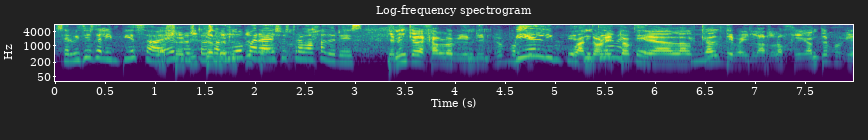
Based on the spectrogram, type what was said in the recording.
Servicios de limpieza, Los ¿eh? Nuestro saludo para esos trabajadores. Tienen que dejarlo bien limpio porque Bien limpio, cuando le toque al alcalde bailar los gigantes porque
